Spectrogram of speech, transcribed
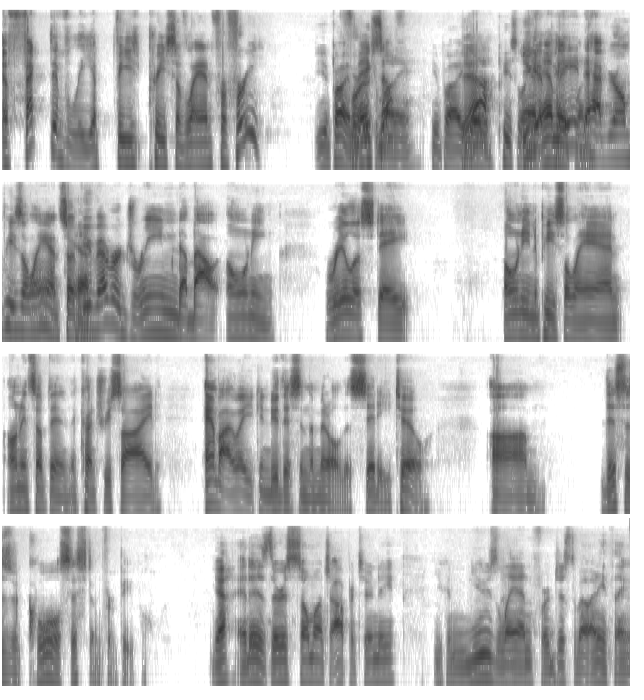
effectively a piece, of land for free. You'd probably make money. You probably Yeah. get a piece of You get paid to have your own piece of land. So if Yeah. you've ever dreamed about owning real estate, owning a piece of land, owning something in the countryside, and by the way, you can do this in the middle of the city too. Um, this is a cool system for people. yeah, it is. There is so much opportunity. You can use land for just about anything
